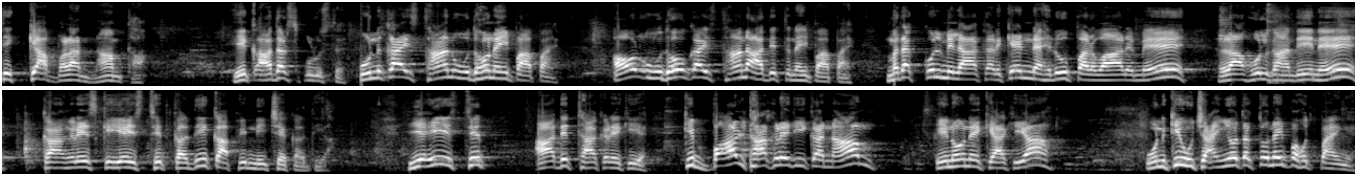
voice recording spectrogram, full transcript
थे, क्या बड़ा नाम था। एक आदर्श पुरुष थे। उनका स्थान उद्धव नहीं पा पाए और उद्धव का स्थान आदित्य नहीं पा पाए। मतलब कुल मिलाकर के नेहरू परिवार में राहुल गांधी ने कांग्रेस की ये स्थिति कर दी, काफ़ी नीचे कर दिया। यही स्थिति आदित्य ठाकरे की है कि बाल ठाकरे जी का नाम इन्होंने क्या किया? उनकी ऊंचाइयों तक तो नहीं पहुँच पाएँगे।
